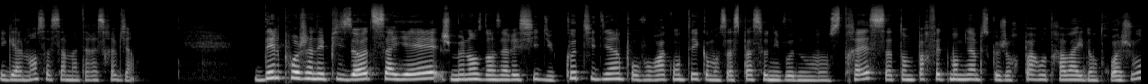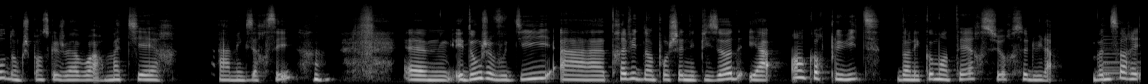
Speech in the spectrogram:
Également, ça, ça m'intéresserait bien. Dès le prochain épisode, ça y est, je me lance dans un récit du quotidien pour vous raconter comment ça se passe au niveau de mon stress. Ça tombe parfaitement bien parce que je repars au travail dans trois jours, donc je pense que je vais avoir matière à m'exercer. Euh, et donc je vous dis à très vite dans le prochain épisode et à encore plus vite dans les commentaires sur celui-là. Bonne soirée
